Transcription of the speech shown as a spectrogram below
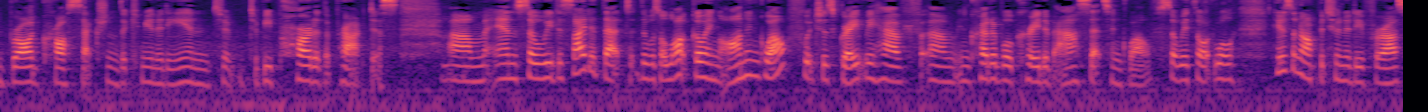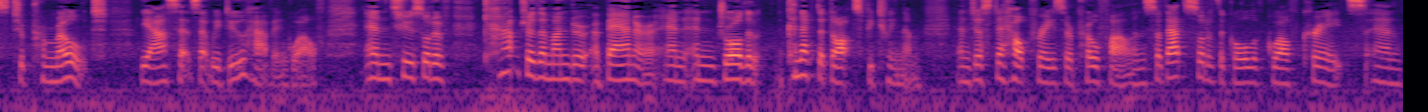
broad cross section of the community in to, to be part of the practice. Mm-hmm. Um, and so we decided that there was a lot going on in Guelph, which is great. We have um, incredible creative assets in Guelph. So we thought, well, here's an opportunity for us to promote the assets that we do have in Guelph and to sort of capture them under a banner and, and draw the connect the dots between them and just to help raise their profile. And so that's sort of the goal of Guelph creates. And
